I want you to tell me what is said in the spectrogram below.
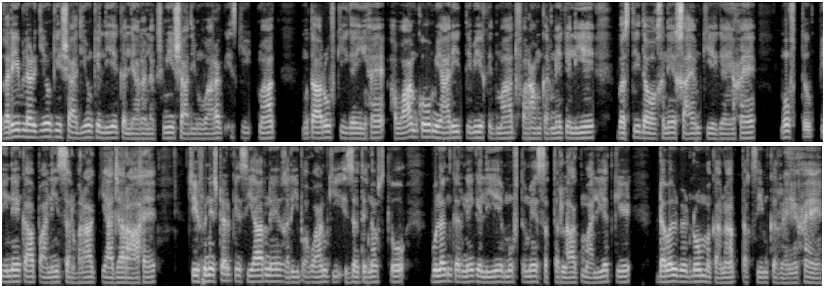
गरीब लड़कियों की शादियों के लिए कल्याणा लक्ष्मी शादी मुबारक, इसकी मात मुतारफ़ की गई हैं। आवाम को मीरी तबी खदमात फ़राम करने के लिए बस्ती दवाखाने क़ायम किए गए हैं। मुफ़्त पीने का पानी सरबराह किया जा रहा है। चीफ मिनिस्टर के सी आर ने गरीब आवाम की इज़्ज़त नफ्स को बुलंद करने के लिए मुफ़्त में सत्तर लाख मालियत के डबल बेडरूम मकान तकसीम कर रहे हैं।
